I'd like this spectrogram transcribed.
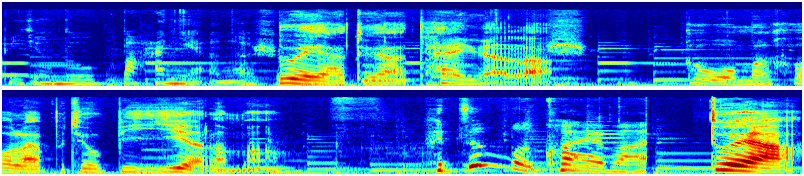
毕竟都八年了，是吧？对呀，对呀，太远了。后我们后来不就毕业了吗？这么快吗？对啊。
